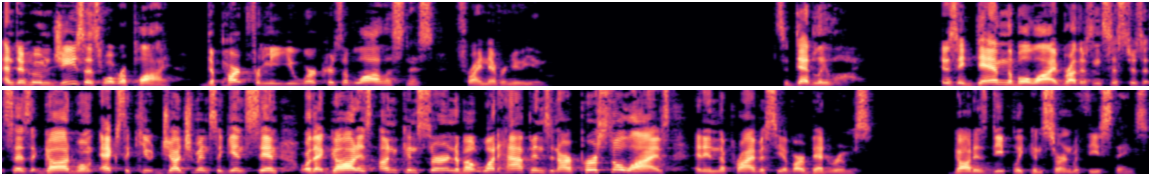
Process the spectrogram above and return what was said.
And to whom Jesus will reply, Depart from me, you workers of lawlessness, for I never knew you. It's a deadly lie. It is a damnable lie, brothers and sisters. It says that God won't execute judgments against sin or that God is unconcerned about what happens in our personal lives and in the privacy of our bedrooms. God is deeply concerned with these things.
